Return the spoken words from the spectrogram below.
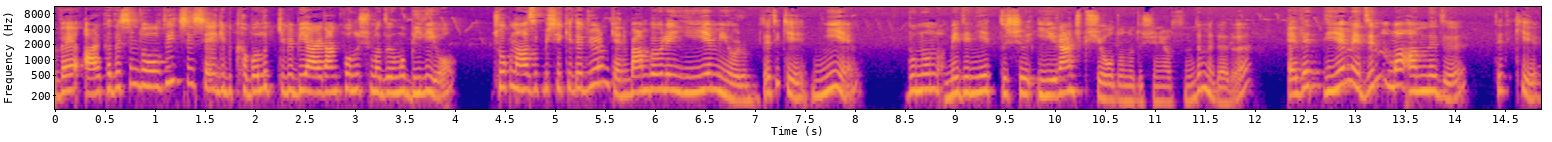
Ve arkadaşım da olduğu için şey gibi kabalık gibi bir yerden konuşmadığımı biliyor. Çok nazik bir şekilde diyorum ki hani ben böyle yiyemiyorum. Dedi ki niye? Bunun medeniyet dışı iğrenç bir şey olduğunu düşünüyorsun değil mi dedi. Evet diyemedim ama anladı. Dedi ki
